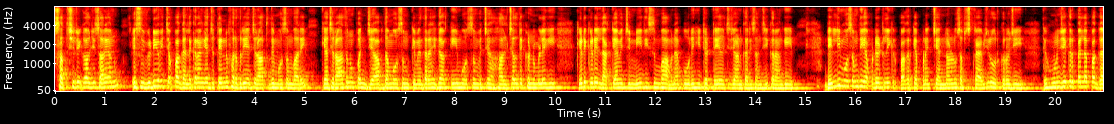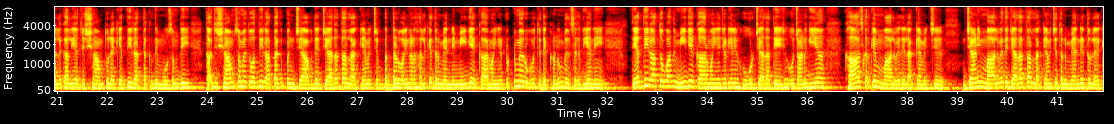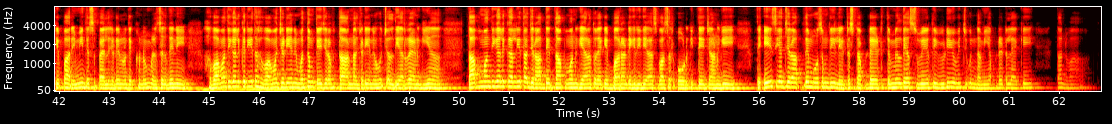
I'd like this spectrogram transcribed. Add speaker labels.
Speaker 1: ਸਤਿ ਸ਼੍ਰੀ ਅਕਾਲ ਜੀ ਸਾਰਿਆਂ ਨੂੰ। ਇਸ ਵੀਡੀਓ ਵਿੱਚ ਆਪਾਂ ਗੱਲ ਕਰਾਂਗੇ ਅੱਜ 3 ਫਰਵਰੀ ਅੱਜ ਰਾਤ ਦੇ ਮੌਸਮ ਬਾਰੇ ਕਿ ਅੱਜ ਰਾਤ ਨੂੰ ਪੰਜਾਬ ਦਾ ਮੌਸਮ ਕਿਵੇਂ ਦਾ ਰਹੇਗਾ, ਕੀ ਮੌਸਮ ਵਿੱਚ ਹਲਚਲ ਦੇਖਣ ਨੂੰ ਮਿਲੇਗੀ, ਕਿਹੜੇ-ਕਿਹੜੇ ਇਲਾਕਿਆਂ ਵਿੱਚ ਮੀਂਹ ਦੀ ਸੰਭਾਵਨਾ ਪੂਰੀ ਹੀ ਡਿਟੇਲ 'ਚ ਜਾਣਕਾਰੀ ਸਾਂਝੀ ਕਰਾਂਗੇ। ਡੇਲੀ ਮੌਸਮ ਦੀ ਅਪਡੇਟ ਲਈ ਕਿਰਪਾ ਕਰਕੇ ਆਪਣੇ ਚੈਨਲ ਨੂੰ ਸਬਸਕ੍ਰਾਈਬ ਜ਼ਰੂਰ ਕਰੋ ਜੀ। ਤੇ ਹੁਣ ਜੇਕਰ ਪਹਿਲਾਂ ਆਪਾਂ ਗੱਲ ਕਰ ਲਈ ਅੱਜ ਸ਼ਾਮ ਤੋਂ ਲੈ ਕੇ ਅੱਧੀ ਰਾਤ ਤੱਕ ਦੇ ਮੌਸਮ ਦੀ, ਤਾਂ ਅੱਜ ਸ਼ਾਮ ਸਮੇਂ ਤੋਂ ਅੱਧੀ ਰਾਤ ਤੱਕ ਪੰਜਾਬ ਦੇ ਜ਼ਿਆਦਾਤਰ ਇਲਾਕਿਆਂ ਵਿੱਚ ਬੱਦਲਵਾਈ ਨਾਲ ਹਲਕੇ ਦਰਮਿਆਨੇ ਮੀਂਹ ਦੀਆਂ ਕਾਰਵਾਈਆਂ ਟੁੱਟਵੇਂ ਰੂਪ ਵਿੱਚ ਦੇਖਣ ਨੂੰ ਮਿਲ ਸਕਦੀਆਂ ਨੇ। ਤੇ ਅੱਧੀ ਰਾਤ ਤੋਂ ਬਾਅਦ ਮੀਂਹ ਦੀਆਂ ਕਾਰਵਾਈਆਂ ਜਿਹੜੀਆਂ ਨੇ ਹੋਰ ਜ਼ਿਆਦਾ ਤੇਜ਼ ਹੋ ਜਾਣਗੀਆਂ, ਖਾਸ ਕਰਕੇ ਮਾਲਵੇ ਦੇ ਇਲਾਕਿਆਂ ਵਿੱਚ। ਜਾਣੀ ਮਾਲਵੇ ਦੇ ਜ਼ਿਆਦਾਤਰ ਇਲਾਕਿਆਂ ਵਿੱਚ ਦਰਮਿਆਨੇ ਤੋਂ ਲੈ ਕੇ ਭਾਰੀ ਮੀਂਹ ਦੇ ਸਪੈਲ ਜਿਹੜੇ ਨੂੰ ਦੇਖਣ ਨੂੰ ਮਿਲ ਸਕਦੇ ਨੇ। ਹਵਾਵਾਂ ਦੀ ਗੱਲ ਕਰੀਏ ਤਾਂ ਹਵਾਵਾਂ ਜਿਹੜੀਆਂ ਨੇ ਮੱਧਮ ਤੇਜ਼ ਰਫ਼ਤਾਰ ਨਾਲ ਜਿਹੜੀਆਂ ਨੇ ਉਹ ਚਲਦੀਆਂ ਰਹਿਣਗੀਆਂ। ਤਾਪਮਾਨ ਦੀ ਗੱਲ ਕਰ ਲਈਏ ਤਾਂ ਅੱਜ ਰਾਤ ਦੇ ਤਾਪਮਾਨ 11 ਤੋਂ ਲੈ ਕੇ 12 ਡਿਗਰੀ ਦੇ ਆਸ-ਪਾਸ ਰਿਕਾਰਡ ਕੀਤੇ ਜਾਣਗੇ। ਤੇ ਇਹ ਸੀ ਅੱਜ ਰਾਤ ਦੇ ਮੌਸਮ ਦੀ ਲੇਟੈਸਟ ਅਪਡੇਟ। ਤੇ ਮਿਲਦੇ ਹਾਂ ਸਵੇਰ ਦੀ ਵੀਡੀਓ ਵਿੱਚ ਕੋਈ ਨਵੀਂ ਅਪਡੇਟ ਲੈ ਕੇ। ਧੰਨਵਾਦ।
